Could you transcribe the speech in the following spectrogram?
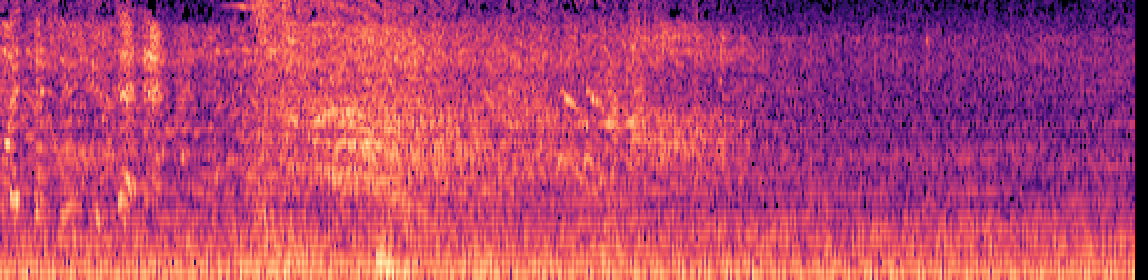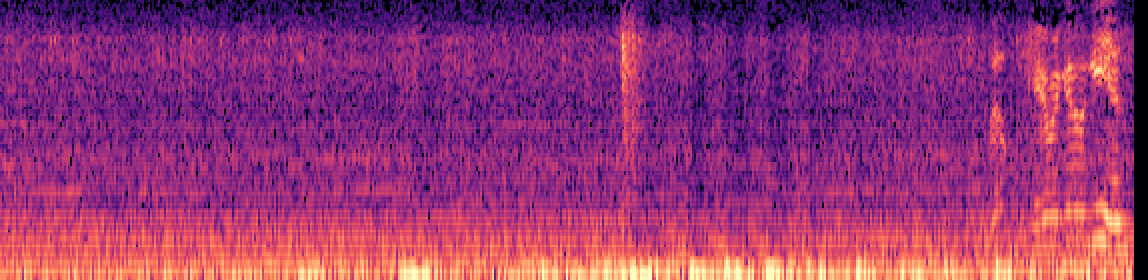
sentenced you to death. Well, here we go again.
